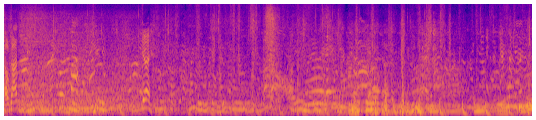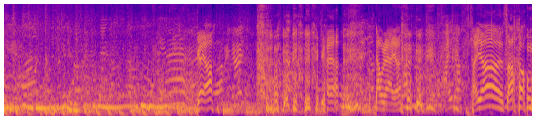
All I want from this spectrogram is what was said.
Không Khánh Ok. Ghê hả? Ghê hả? Đâu ra vậy? Thấy á sao không?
